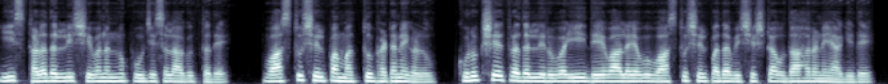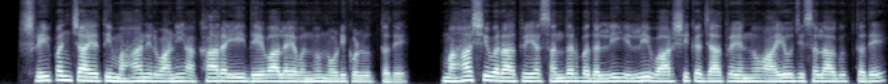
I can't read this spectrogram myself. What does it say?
ಈ ಸ್ಥಳದಲ್ಲಿ ಶಿವನನ್ನು ಪೂಜಿಸಲಾಗುತ್ತದೆ. ವಾಸ್ತುಶಿಲ್ಪ ಮತ್ತು ಘಟನೆಗಳು. ಕುರುಕ್ಷೇತ್ರದಲ್ಲಿರುವ ಈ ದೇವಾಲಯವು ವಾಸ್ತುಶಿಲ್ಪದ ವಿಶಿಷ್ಟ ಉದಾಹರಣೆಯಾಗಿದೆ. ಶ್ರೀ ಪಂಚಾಯತಿ ಮಹಾನಿರ್ವಾಣಿ ಅಖಾರ ಈ ದೇವಾಲಯವನ್ನು ನೋಡಿಕೊಳ್ಳುತ್ತದೆ. ಮಹಾಶಿವರಾತ್ರಿಯ ಸಂದರ್ಭದಲ್ಲಿ ಇಲ್ಲಿ ವಾರ್ಷಿಕ ಜಾತ್ರೆಯನ್ನು ಆಯೋಜಿಸಲಾಗುತ್ತದೆ.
